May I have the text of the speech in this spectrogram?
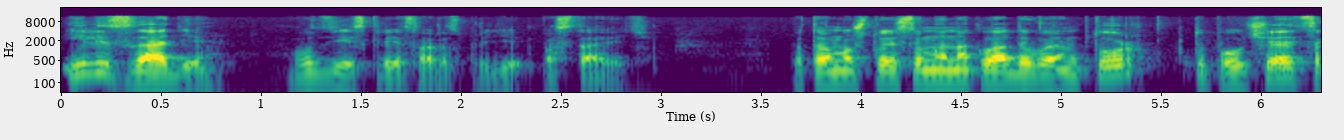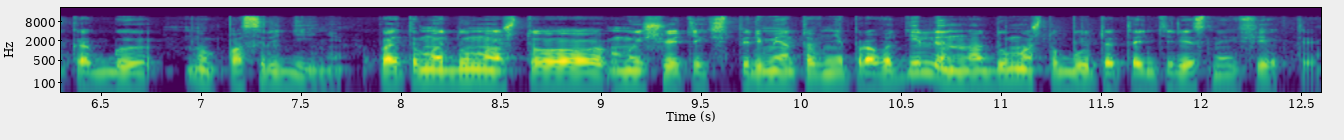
или сзади, вот здесь кресло поставить. Потому что если мы накладываем тор, то получается как бы ну, посередине. Поэтому я думаю, что мы еще этих экспериментов не проводили, но думаю, что будут это интересные эффекты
